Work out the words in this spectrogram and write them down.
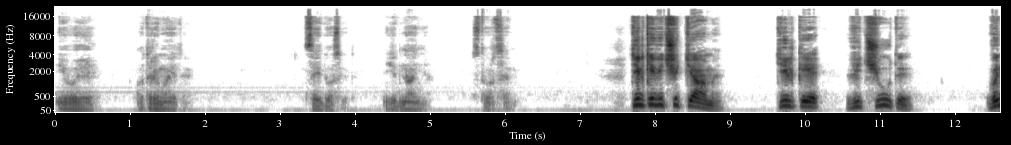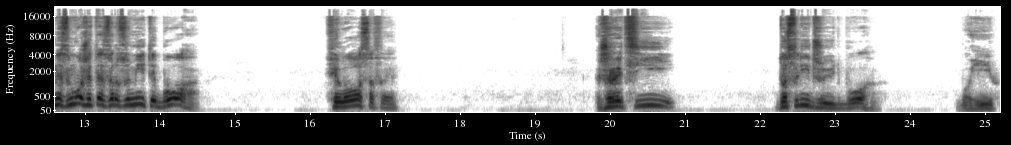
І ви отримаєте цей досвід єднання з Творцем. Тільки відчуттями, тільки відчути. Ви не зможете зрозуміти Бога. Філософи, жреці досліджують Бога, богів.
